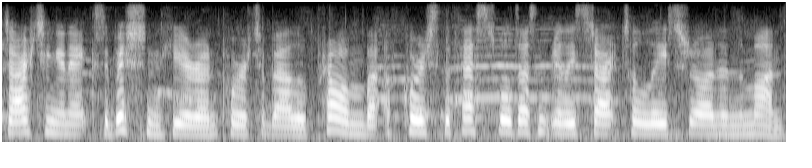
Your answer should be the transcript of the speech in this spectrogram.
starting an exhibition here on Portobello Prom. But of course, the festival doesn't really start till later on in the month.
